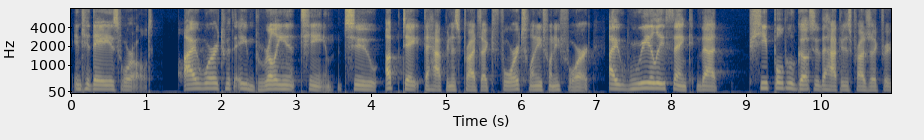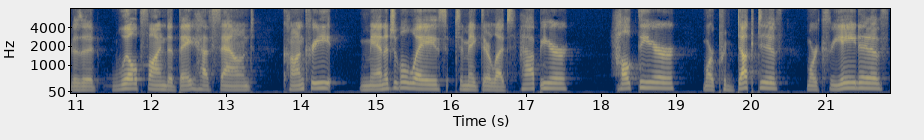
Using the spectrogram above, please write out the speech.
in today's world. I worked with a brilliant team to update the Happiness Project for 2024. I really think that people who go through the Happiness Project Revisited will find that they have found concrete, manageable ways to make their lives happier, healthier, more productive, more creative,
